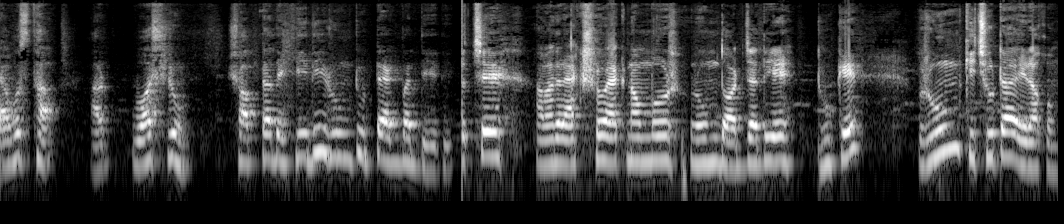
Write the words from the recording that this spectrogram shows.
ব্যবস্থা আর ওয়াশরুম সবটা দেখিয়ে দিই রুম ট্যুরটা একবার দিয়ে দিই। হচ্ছে আমাদের একশো এক নম্বর রুম দরজা দিয়ে ঢুকে রুম কিছুটা এরকম।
